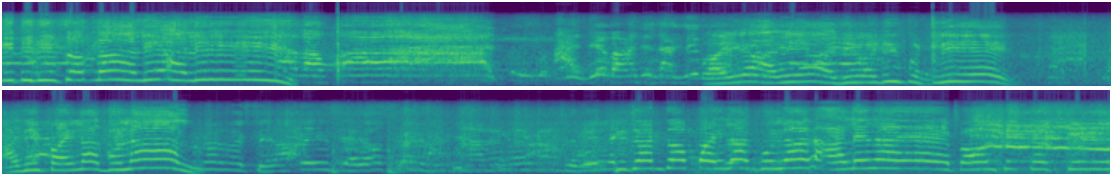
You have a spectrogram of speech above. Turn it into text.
किती दिवसात ना? आली आली. बाई आली आधी वाटी कुठली आणि पहिला गुलाल. सीझनचा पहिला गुलाल आलेला आहे. पाहू शकतात तुम्ही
